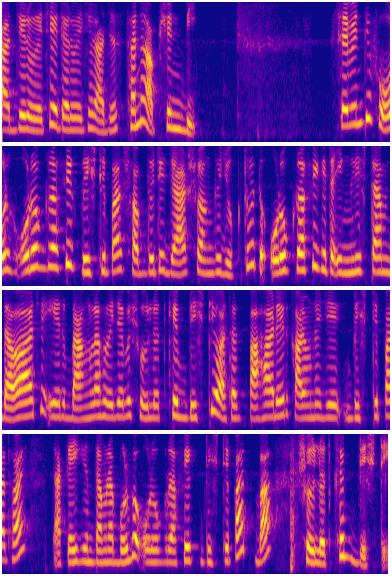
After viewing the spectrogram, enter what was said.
রাজ্যে রয়েছে? এটা রয়েছে রাজস্থানে option B seventy four orographic বৃষ্টিপাত শব্দটি যার সঙ্গে যুক্ত? তো ওরোগ্রাফিক এটা ইংলিশ টার্ম দেওয়া আছে, এর বাংলা হয়ে যাবে শৈলক্ষেপ বৃষ্টি, অর্থাৎ পাহাড়ের কারণে যে বৃষ্টিপাত হয়, তাকেই কিন্তু আমরা বলব ওরোগ্রাফিক বৃষ্টিপাত বা শৈলক্ষেপ বৃষ্টি।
